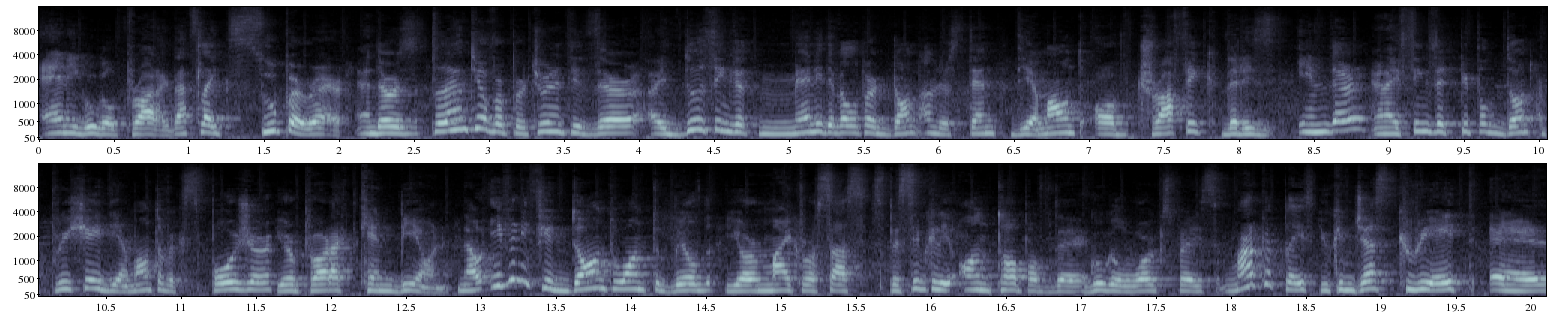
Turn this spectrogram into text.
any Google product. That's like super rare. And there's plenty of opportunity there. I do think that many developers don't understand the amount of traffic that is in there. And I think that people people don't appreciate the amount of exposure your product can be on. Now, even if you don't want to build your micro SaaS specifically on top of the Google Workspace marketplace, you can just create a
